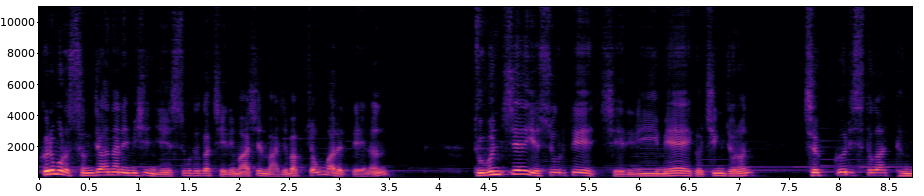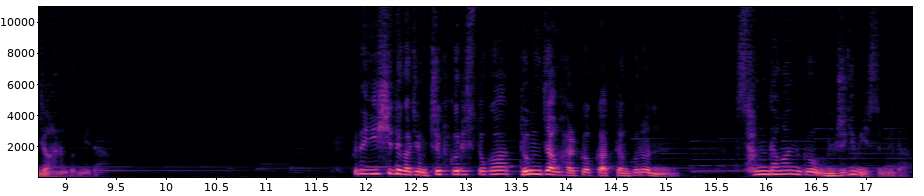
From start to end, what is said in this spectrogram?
그러므로 성자 하나님이신 예수 그리스도가 재림하실 마지막 종말의 때에는 두 번째 예수 그리스도의 재림의 그 징조는 적그리스도가 등장하는 겁니다. 근데 이 시대가 지금 적그리스도가 등장할 것 같은 그런 상당한 그 움직임이 있습니다.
